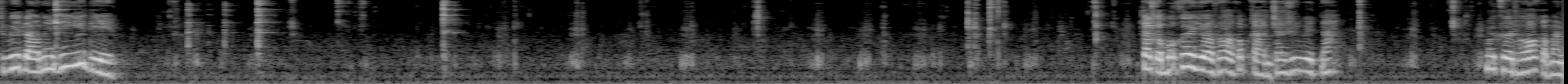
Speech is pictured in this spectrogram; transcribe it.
ชีวิตเรานี่ดีดีแต่ก็บ่เคยย่อท้อกับการใช้ชีวิตนะ ไม่เคยท้อกับมัน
